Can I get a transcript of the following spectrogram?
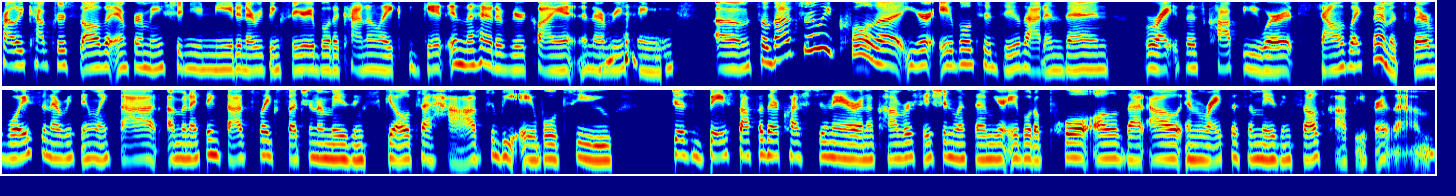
probably captures all the information you need and everything. So you're able to kind of like get in the head of your client and everything. um, so that's really cool that you're able to do that and then write this copy where it sounds like them. It's their voice and everything like that. I mean, I think that's like such an amazing skill to have to be able to just based off of their questionnaire and a conversation with them, you're able to pull all of that out and write this amazing sales copy for them.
